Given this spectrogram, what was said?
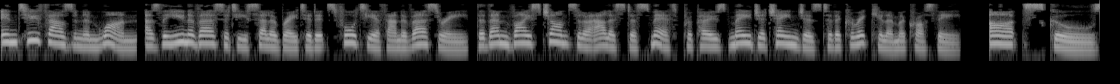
in 2001, as the university celebrated its 40th anniversary, the then Vice-Chancellor Alasdair Smith proposed major changes to the curriculum across the arts schools,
